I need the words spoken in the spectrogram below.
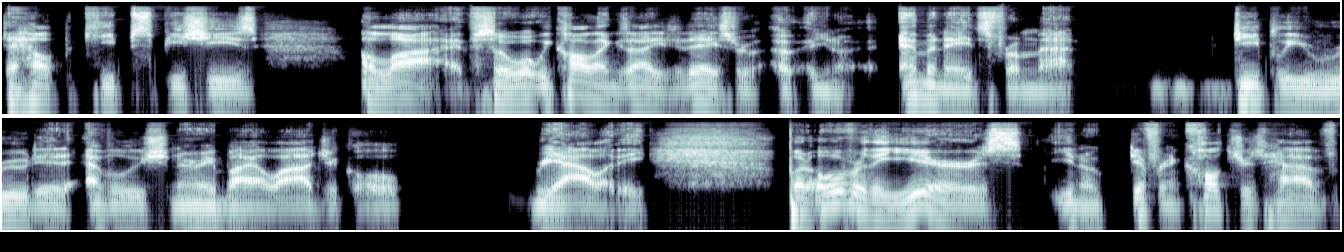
to help keep species alive. So what we call anxiety today sort of uh, you know emanates from that deeply rooted evolutionary biological reality. But over the years, you know, different cultures have,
